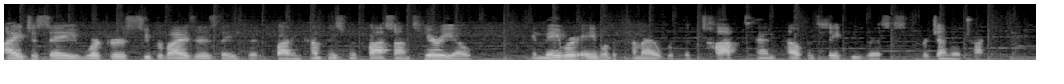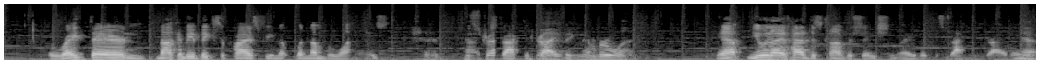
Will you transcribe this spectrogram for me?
IHSA workers, supervisors, they, brought in companies from across Ontario and they were able to come out with the top 10 health and safety risks for general trucking. So right there, not going to be a big surprise for you what number one is. Uh, distracted driving, driving, number one. Yeah, you and I have had this conversation, right, about distracted driving. Yeah.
